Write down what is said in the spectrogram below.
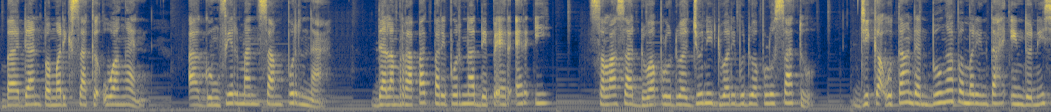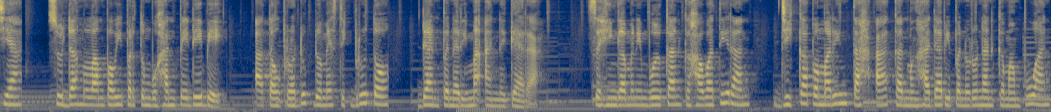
Badan Pemeriksa Keuangan, Agung Firman Sampurna, dalam rapat paripurna DPR RI Selasa 22 Juni 2021, jika utang dan bunga pemerintah Indonesia sudah melampaui pertumbuhan PDB atau produk domestik bruto dan penerimaan negara, sehingga menimbulkan kekhawatiran jika pemerintah akan menghadapi penurunan kemampuan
